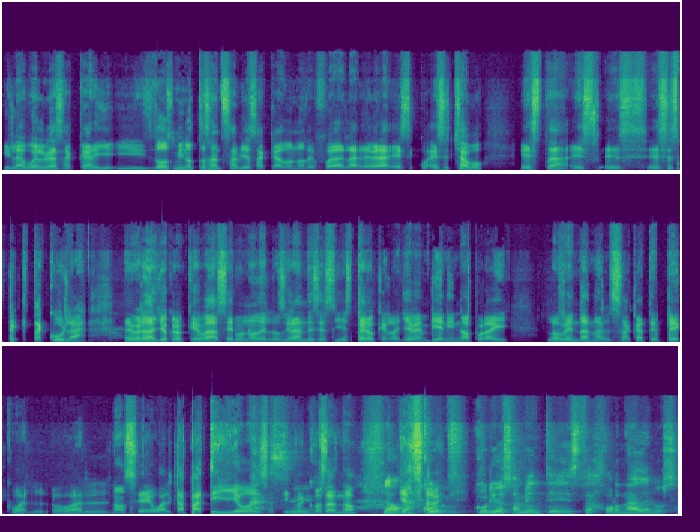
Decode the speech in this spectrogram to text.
y la vuelve a sacar y, dos minutos antes había sacado uno de fuera. De, de verdad, ese, ese chavo está, es, es, es, espectacular. De verdad, yo creo que va a ser uno de los grandes y espero que lo lleven bien y no por ahí lo vendan al Zacatepec o al, o al no sé, o al Tapatío, ese tipo de cosas, ¿no? No, ya curiosamente esta jornada los,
